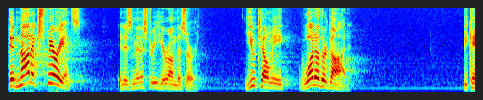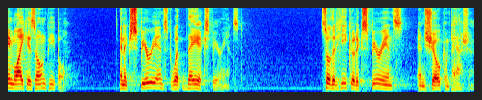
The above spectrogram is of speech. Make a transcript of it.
did not experience in his ministry here on this earth. You tell me what other God became like his own people and experienced what they experienced so that he could experience and show compassion.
